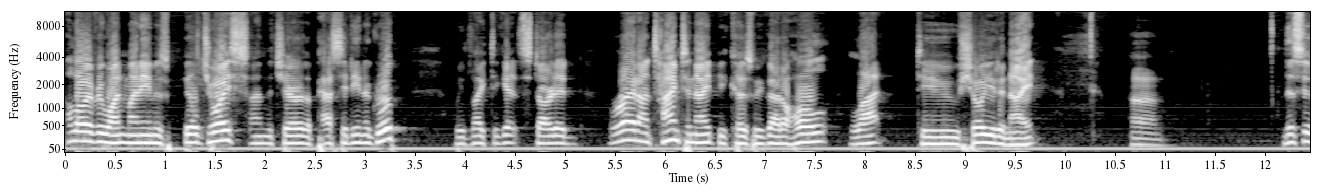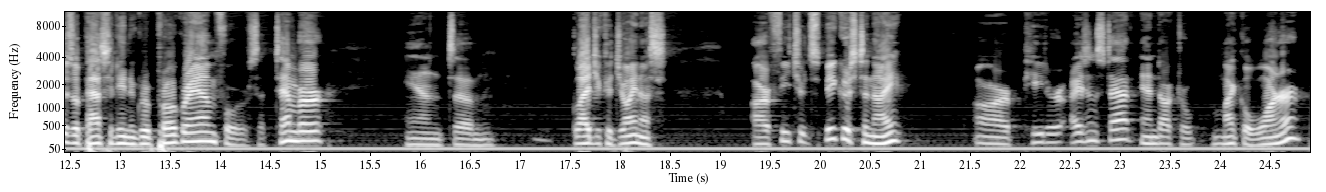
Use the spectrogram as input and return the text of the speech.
hello, everyone. My name is Bill Joyce. I'm the chair of the Pasadena Group. We'd like to get started right on time tonight because we've got a whole lot to show you tonight. Um, this is a Pasadena Group program for September, and um, glad you could join us. Our featured speakers tonight are Peter Eisenstadt and Dr. Michael Warner,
